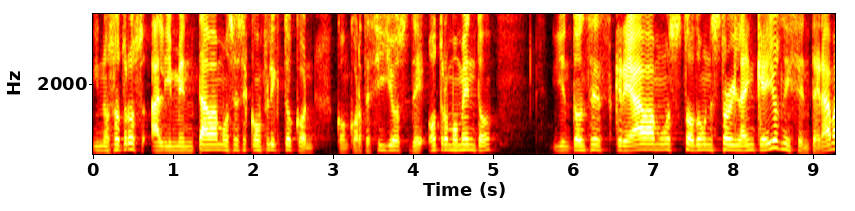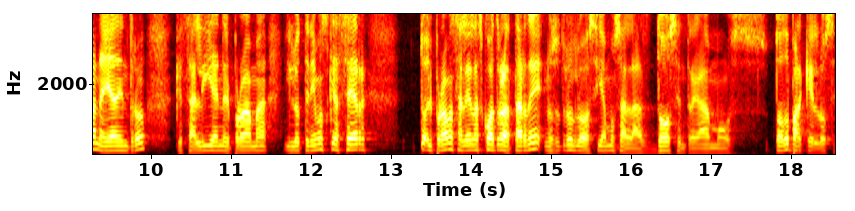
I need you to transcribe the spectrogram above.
y nosotros alimentábamos ese conflicto con, con cortecillos de otro momento. Y entonces creábamos todo un storyline que ellos ni se enteraban allá adentro, que salía en el programa y lo teníamos que hacer. El programa salía a las 4 de la tarde, nosotros lo hacíamos a las 2, entregábamos todo para que los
